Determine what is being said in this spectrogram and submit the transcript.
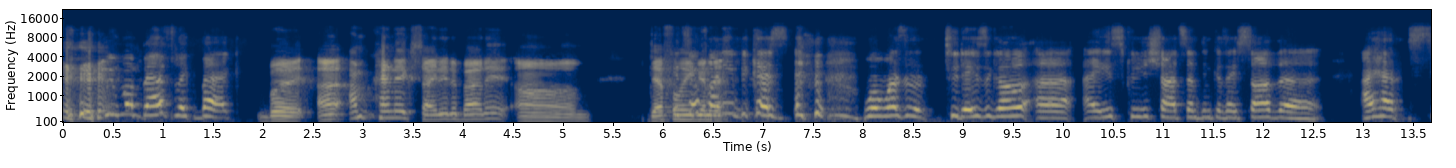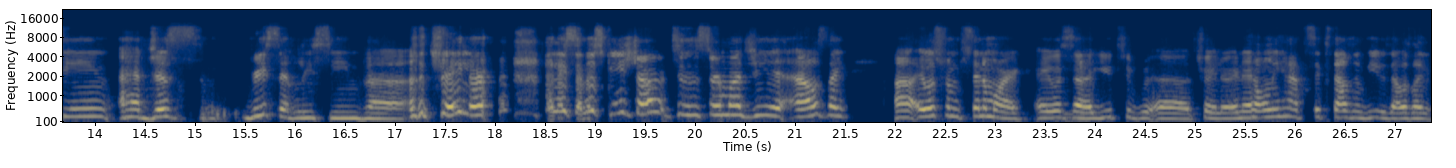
Batfleck. we want Batfleck back. But uh, I'm kind of excited about it. Um, definitely it's so gonna... funny because what was it two days ago uh i screenshot something because i saw the i had seen i had just recently seen the trailer and i sent a screenshot to sir Maji. i was like uh, it was from Cinemark. It was a YouTube uh, trailer, and it only had six thousand views. I was like,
